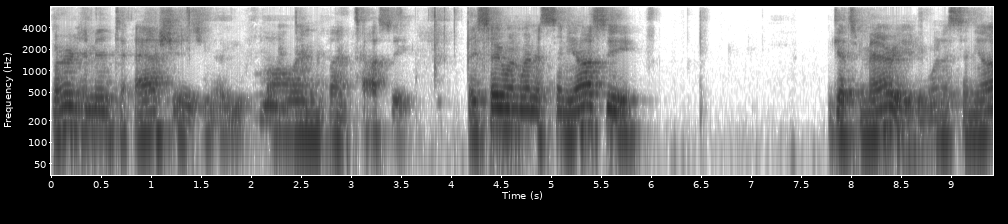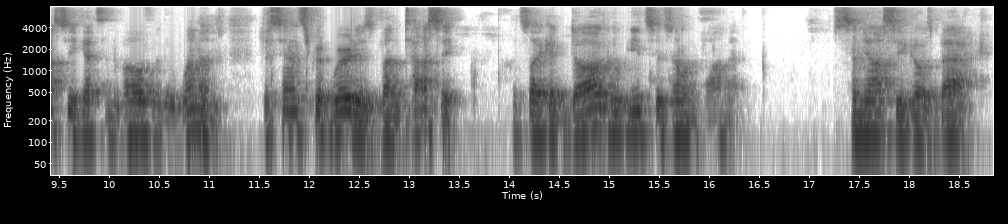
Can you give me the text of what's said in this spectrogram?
burn him into ashes, you know, you fallen Vantasi. They say when, when a sannyasi gets married or when a sannyasi gets involved with a woman, the Sanskrit word is Vantasi. It's like a dog who eats his own vomit sannyasi goes back.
